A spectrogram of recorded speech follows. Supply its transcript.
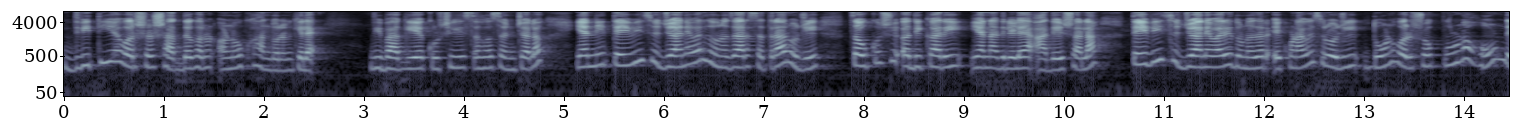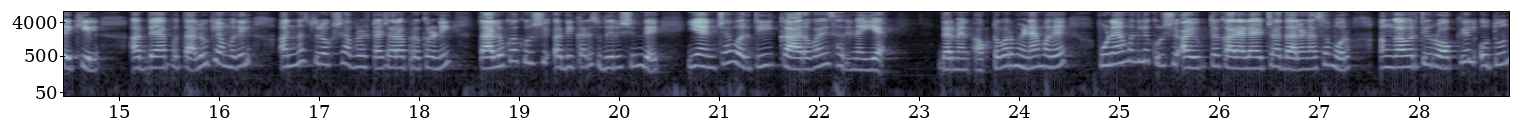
द्वितीय वर्ष श्राद्ध घालून अनोखं आंदोलन केलंय. विभागीय कृषी सहसंचालक यांनी तेवीस जानेवारी दोन हजार सतरा रोजी चौकशी अधिकारी यांना दिलेल्या आदेशाला तेवीस जानेवारी दोन हजार एकोणावीस रोजी दोन वर्ष पूर्ण होऊन देखील अद्याप तालुक्यामधील अन्न सुरक्षा भ्रष्टाचाराप्रकरणी तालुका कृषी अधिकारी सुधीर शिंदे यांच्यावरती कारवाई झाली नाही आहे दरम्यान ऑक्टोबर महिन्यामध्ये पुण्यामधील कृषी आयुक्त कार्यालयाच्या दालनासमोर अंगावरती रॉकेल ओतून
